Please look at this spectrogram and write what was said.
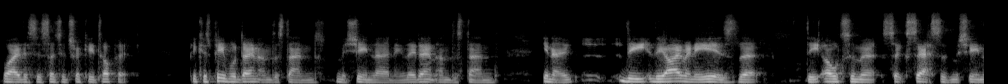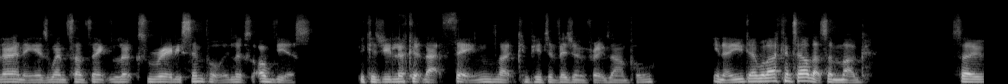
why this is such a tricky topic because people don't understand machine learning. They don't understand, you know, the, the irony is that the ultimate success of machine learning is when something looks really simple, it looks obvious because you look at that thing, like computer vision, for example, you know, you go, well, I can tell that's a mug. So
